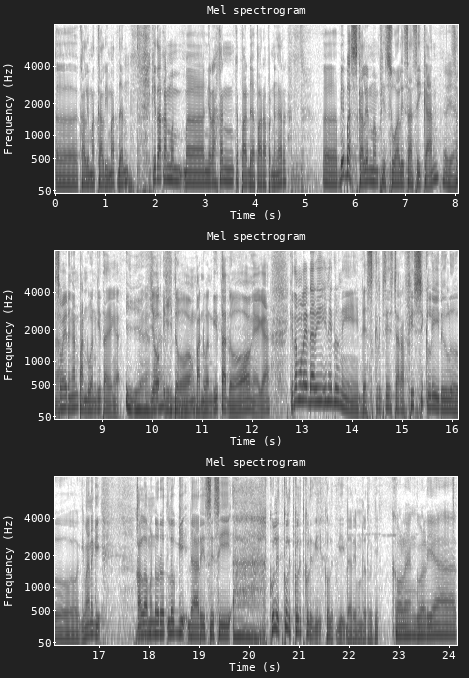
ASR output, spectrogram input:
eh, kalimat-kalimat dan kita akan menyerahkan kepada para pendengar eh, bebas kalian memvisualisasikan Iya. sesuai dengan panduan kita ya enggak? Iya Yo dong, panduan kita dong ya kan. Kita mulai dari ini dulu nih, deskripsi secara physically dulu. Gimana Gi? Kalau menurut lu Gi dari sisi ah, kulit kulit kulit kulit Gi, kulit Gi dari menurut lu Gi. Kalau yang gue lihat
